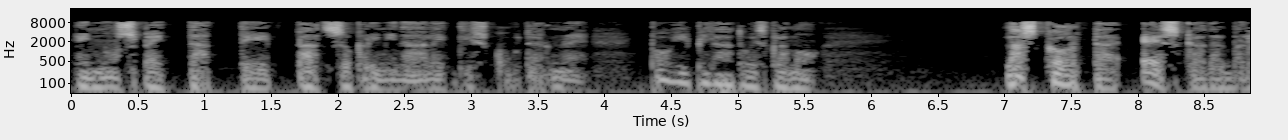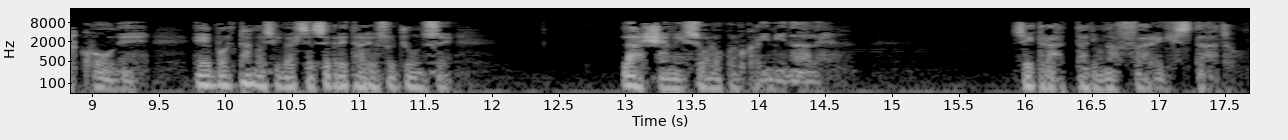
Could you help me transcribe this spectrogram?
E non spetta a te, pazzo criminale, discuterne. Poi Pilato esclamò La scorta esca dal balcone e voltandosi verso il segretario soggiunse Lasciami solo col criminale. Si tratta di un affare di Stato.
